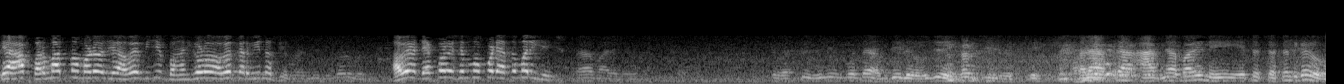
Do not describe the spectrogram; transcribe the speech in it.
કે આ પરમાત્મા મળ્યો છે હવે બીજી ભાંજગળો હવે કરવી નથી. હવે ડેકોરેશનમાં પડ્યા તો મરી જઈશ. પોતે સમજી લેવું જોઈએ. અને આજ્ઞા પાડી ને એ તો ચસંદ ગયો.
